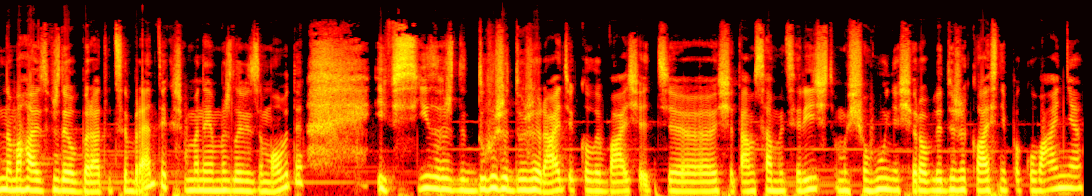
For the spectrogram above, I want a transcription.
намагаюся завжди обирати цей бренд, якщо в мене є можливість замовити. І всі завжди дуже-дуже раді, коли бачать, е, що там саме ця річ, тому що гуня ще роблять дуже класні пакування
